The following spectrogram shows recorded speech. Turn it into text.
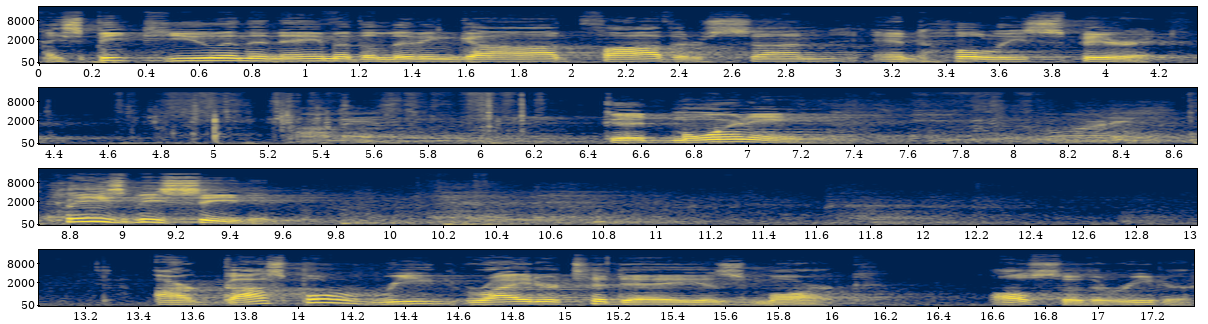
I speak to you in the name of the living God, Father, Son, and Holy Spirit. Amen. Good morning. Good morning. Please be seated. Our gospel read- writer today is Mark, also the reader.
